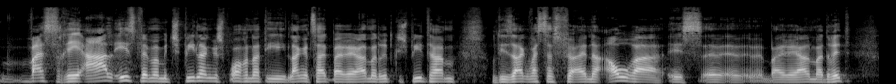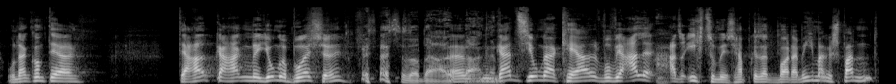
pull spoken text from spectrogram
was real ist, wenn man mit Spielern gesprochen hat, die lange Zeit bei Real Madrid gespielt haben und die sagen, was das für eine Aura ist äh, bei Real Madrid. Und dann kommt der, der halbgehangene junge Bursche, Das ist doch der ähm, ein ganz junger Kerl, wo wir alle, also ich zumindest, ich habe gesagt, boah, da bin ich mal gespannt,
